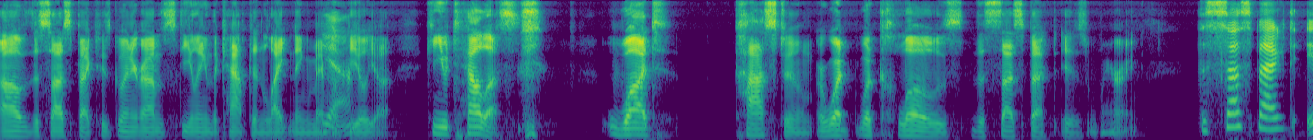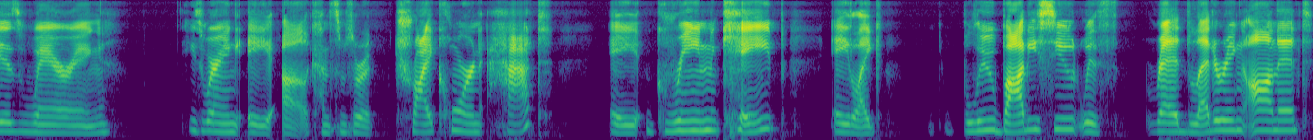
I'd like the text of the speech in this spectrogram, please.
of the suspect who's going around stealing the Captain Lightning memorabilia. Can you tell us what costume or what, what clothes the suspect is wearing? The suspect is wearing he's wearing a uh kind of some sort of tricorn hat, a green cape, a like blue bodysuit with red lettering on it.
